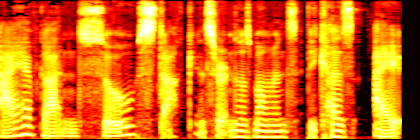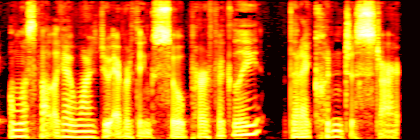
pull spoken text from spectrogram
I have gotten so stuck in certain of those moments because I almost felt like I wanted to do everything so perfectly that I couldn't just start.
